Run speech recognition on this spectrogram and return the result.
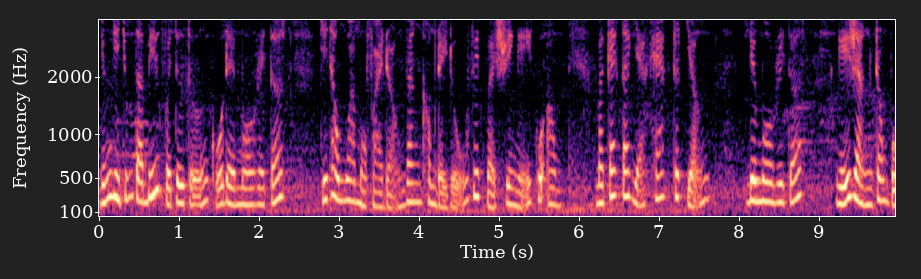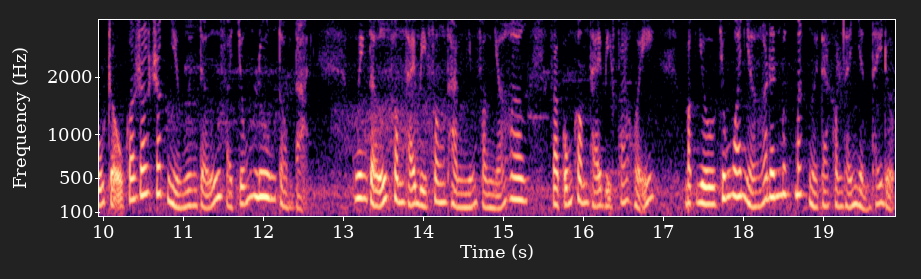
Những gì chúng ta biết về tư tưởng của Demoritus chỉ thông qua một vài đoạn văn không đầy đủ viết về suy nghĩ của ông mà các tác giả khác trích dẫn. Demoritus nghĩ rằng trong vũ trụ có rất rất nhiều nguyên tử và chúng luôn tồn tại. Nguyên tử không thể bị phân thành những phần nhỏ hơn và cũng không thể bị phá hủy, mặc dù chúng quá nhỏ đến mức mắt người ta không thể nhìn thấy được.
